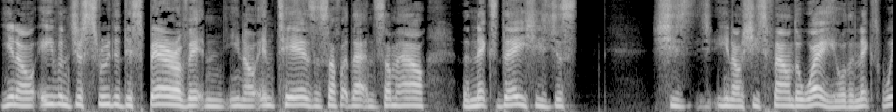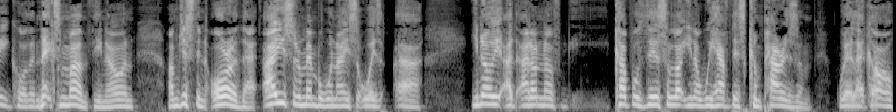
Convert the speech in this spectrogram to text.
you know, even just through the despair of it, and you know, in tears and stuff like that, and somehow the next day she's just she's you know she's found a way or the next week or the next month you know. And i'm just in awe of that. I used to remember when i used to always uh you know i, I don't know if couples this a lot you know we have this comparison where like oh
